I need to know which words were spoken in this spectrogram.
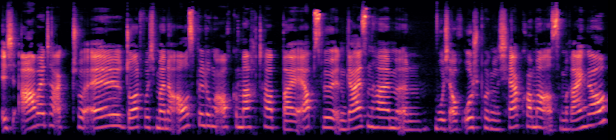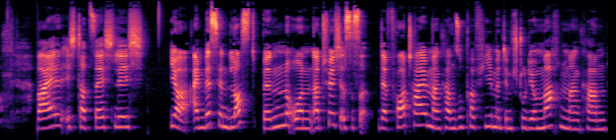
Ich arbeite aktuell dort, wo ich meine Ausbildung auch gemacht habe, bei Erbslö in Geisenheim, in, wo ich auch ursprünglich herkomme, aus dem Rheingau, weil ich tatsächlich ja, ein bisschen lost bin. Und natürlich ist es der Vorteil, man kann super viel mit dem Studium machen. Man kann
